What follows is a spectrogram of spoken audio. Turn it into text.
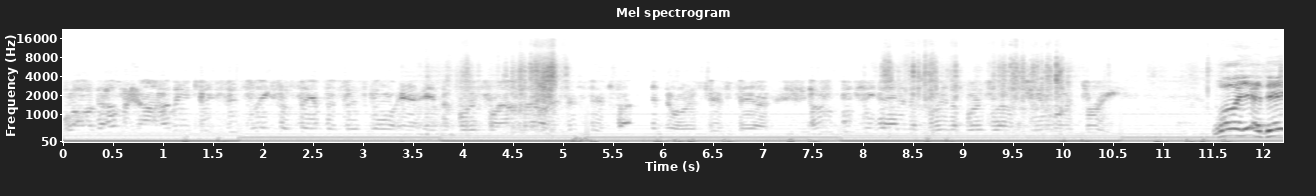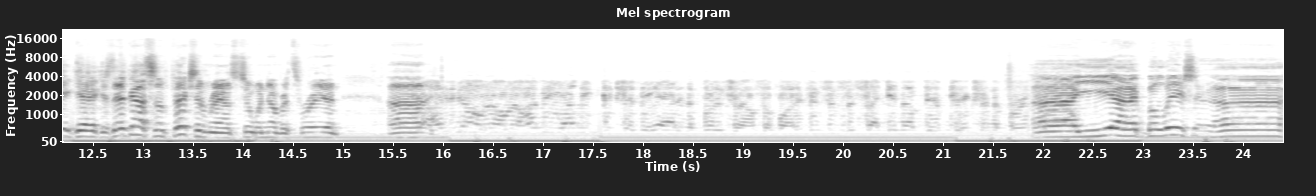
Well, that was, uh, how many picks did Snakes of San Francisco in, in the first round? Uh, is this their second or is this their, how many picks they had in the, in the first round? Two or three? Well, yeah, they yeah, because they've got some picks in rounds two in number three, and uh, I, no, no, no. How many, how many picks have they had in the first round so far? Is this just the second of their picks in the first uh, yeah, I believe. so. Uh,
